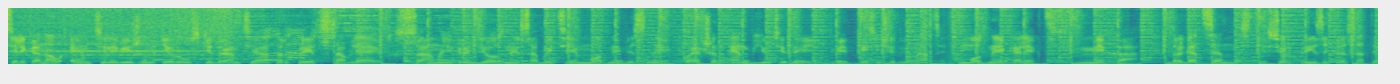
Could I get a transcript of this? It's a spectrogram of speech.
Телеканал M-Television и Русский драмтеатр представляют самые грандиозные события модной весны. Fashion and Beauty Day 2012. Модные коллекции, меха, драгоценности, сюрпризы красоты.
